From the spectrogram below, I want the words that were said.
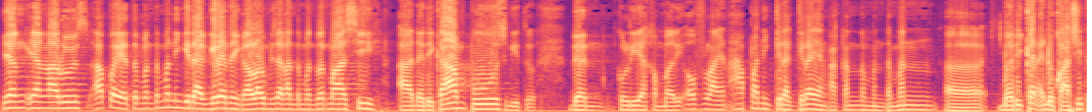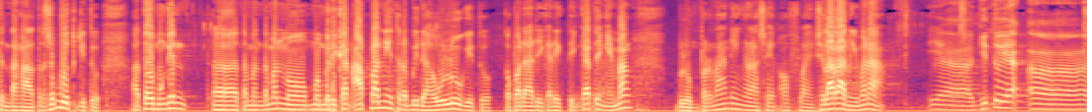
yang yang harus apa ya teman-teman nih kira-kira nih kalau misalkan teman-teman masih ada di kampus gitu dan kuliah kembali offline apa nih kira-kira yang akan teman-teman eh, berikan edukasi tentang hal tersebut gitu? Atau mungkin eh, teman-teman mau memberikan apa nih terlebih dahulu gitu kepada adik-adik tingkat yang emang belum pernah nih ngerasain offline. Silakan gimana? Ya gitu ya eh,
